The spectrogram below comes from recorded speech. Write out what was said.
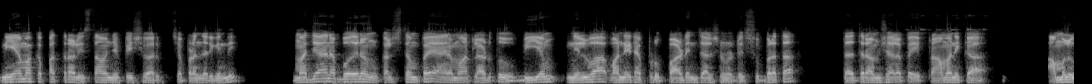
నియామక పత్రాలు ఇస్తామని చెప్పేసి వారికి చెప్పడం జరిగింది. మధ్యాహ్న భోజనం కలుషితంపై ఆయన మాట్లాడుతూ బియ్యం నిల్వ వండేటప్పుడు పాటించాల్సినటువంటి శుభ్రత తదితర అంశాలపై ప్రామాణిక అమలు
